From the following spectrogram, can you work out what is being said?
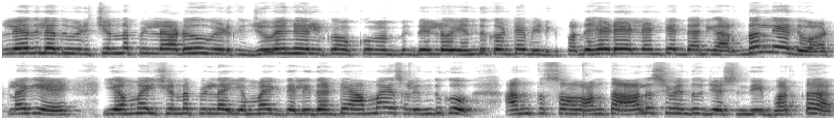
లేదు లేదు వీడు చిన్న పిల్లాడు వీడికి జువెనైల్ దీనిలో ఎందుకంటే వీడికి పదిహేడేళ్ళు అంటే దానికి అర్థం లేదు. అట్లాగే ఈ అమ్మాయి చిన్నపిల్ల ఈ అమ్మాయికి తెలియదంటే అమ్మాయి అసలు ఎందుకు అంత అంత ఆలస్యం ఎందుకు చేసింది? భర్త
